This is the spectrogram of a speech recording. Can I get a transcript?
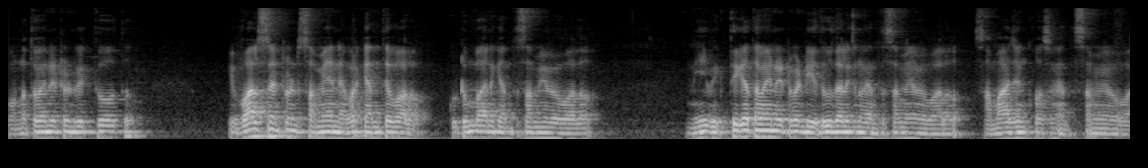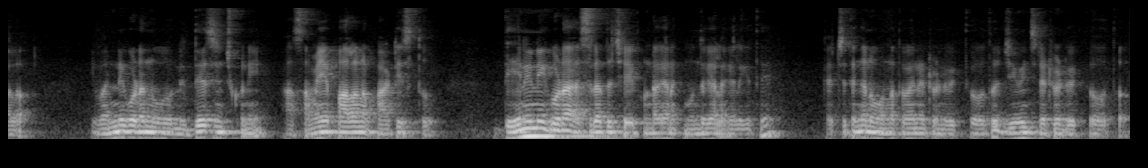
ఉన్నతమైనటువంటి వ్యక్తి అవుతూ ఇవ్వాల్సినటువంటి సమయాన్ని ఎవరికి ఎంత ఇవ్వాలో కుటుంబానికి ఎంత సమయం ఇవ్వాలో నీ వ్యక్తిగతమైనటువంటి ఎదుగుదలకి నువ్వు ఎంత సమయం ఇవ్వాలో సమాజం కోసం ఎంత సమయం ఇవ్వాలో ఇవన్నీ కూడా నువ్వు నిర్దేశించుకుని ఆ సమయ పాలన పాటిస్తూ దేనిని కూడా అశ్రద్ధ చేయకుండా కనుక ముందుకెళ్ళగలిగితే ఖచ్చితంగా నువ్వు ఉన్నతమైనటువంటి వ్యక్తి అవుతావు జీవించినటువంటి వ్యక్తి అవుతావు.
